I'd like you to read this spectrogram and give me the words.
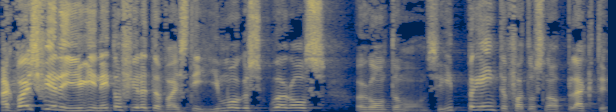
Ek wys vir julle hierdie net om vir julle te wys die humor is oral rondom ons. Hierdie prente vat ons na 'n plek toe.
